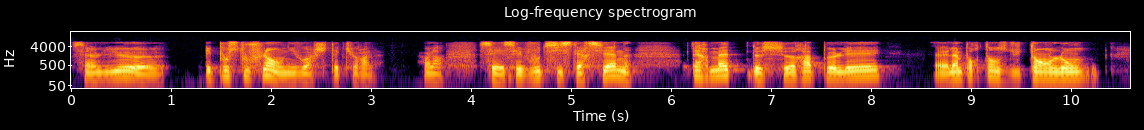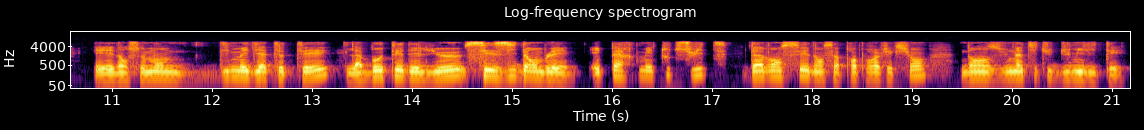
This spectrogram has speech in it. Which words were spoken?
c'est un lieu euh, époustouflant au niveau architectural. Voilà, ces, ces voûtes cisterciennes permettent de se rappeler euh, l'importance du temps long. Et dans ce monde d'immédiateté, la beauté des lieux saisit d'emblée et permet tout de suite d'avancer dans sa propre réflexion dans une attitude d'humilité.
